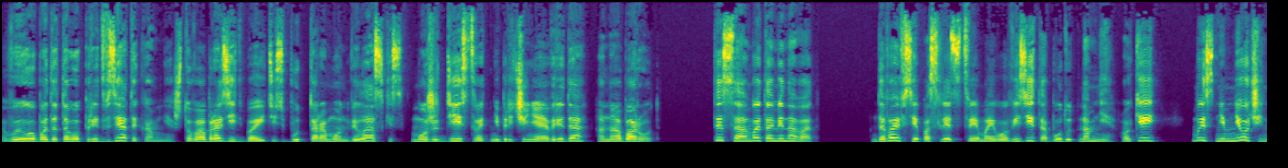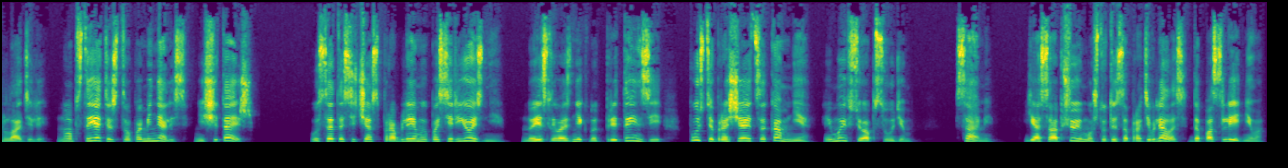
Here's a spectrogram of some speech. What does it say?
Вы оба до того предвзяты ко мне, что вообразить боитесь, будто Рамон Веласкес может действовать, не причиняя вреда, а наоборот. Ты сам в этом виноват. Давай все последствия моего визита будут на мне, окей? Мы с ним не очень ладили, но обстоятельства поменялись, не считаешь? У Сета сейчас проблемы посерьезнее, но если возникнут претензии, пусть обращается ко мне, и мы все обсудим. Сами. Я сообщу ему, что ты сопротивлялась до последнего.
